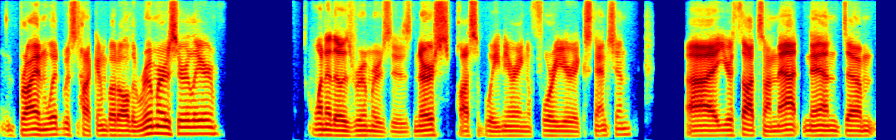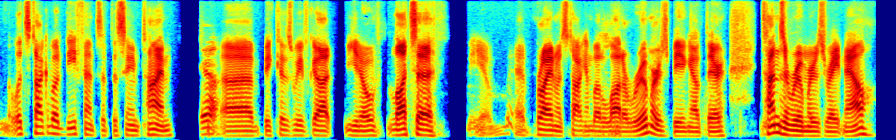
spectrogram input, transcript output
Brian Wood was talking about all the rumors earlier. One of those rumors is Nurse possibly nearing a four-year extension uh, your thoughts on that. And um, let's talk about defense at the same time. Yeah. Uh, because we've got, you know, lots of, you know, uh, Brian was talking about a lot of rumors being out there, tons of rumors right now.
